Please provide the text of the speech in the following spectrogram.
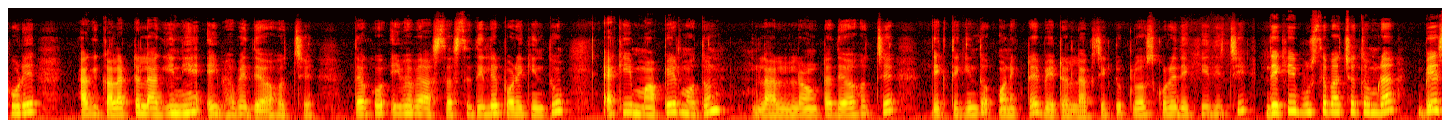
ধরে আগে কালারটা লাগিয়ে নিয়ে এইভাবে দেওয়া হচ্ছে। দেখো, এইভাবে আস্তে আস্তে দিলে পরে কিন্তু একই মাপের মতন লাল রঙটা দেওয়া হচ্ছে। দেখতে কিন্তু অনেকটাই বেটার লাগছে। একটু ক্লোজ করে দেখিয়ে দিচ্ছি। দেখেই বুঝতে পারছ তোমরা, বেশ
